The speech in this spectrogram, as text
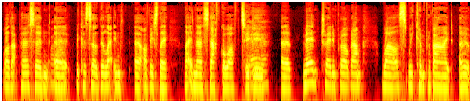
while that person uh, because so they're letting uh, obviously letting their staff go off to Yeah. do a main training program whilst we can provide a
